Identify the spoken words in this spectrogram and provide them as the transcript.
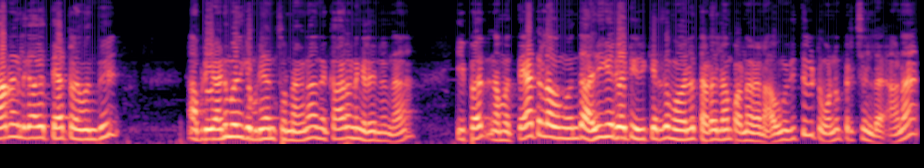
காரணங்களுக்காக தேட்டரை வந்து அப்படி அனுமதிக்க முடியாதுன்னு சொன்னாங்கன்னா அந்த காரணங்கள் என்னென்னா இப்போ நம்ம தேட்டரில் அவங்க வந்து அதிக ரேட்டு விற்கிறது முதல்ல தடையெல்லாம் பண்ண வேணாம். அவங்க விற்றுக்கிட்டு ஒன்றும் பிரச்சனை இல்லை. ஆனால்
